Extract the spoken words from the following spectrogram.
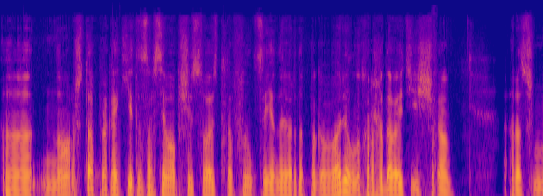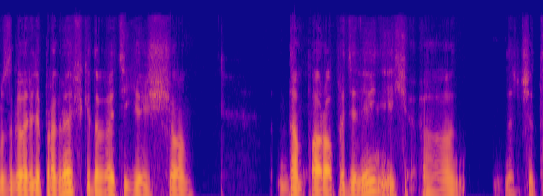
А, ну что, про какие-то совсем общие свойства функции я, наверное, поговорил. Ну хорошо, давайте еще, раз уж мы заговорили про графики, давайте я еще дам пару определений. А, значит,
